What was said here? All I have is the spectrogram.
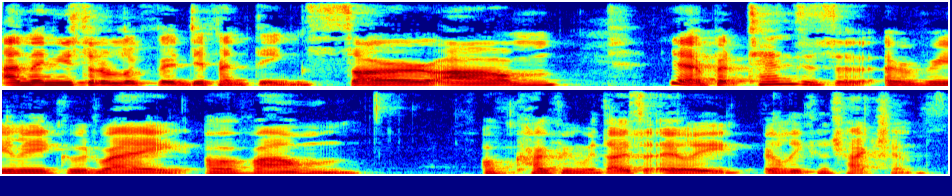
And then you sort of look for different things. So, um, yeah, but TENS is a, a really good way of um, of coping with those early early contractions.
